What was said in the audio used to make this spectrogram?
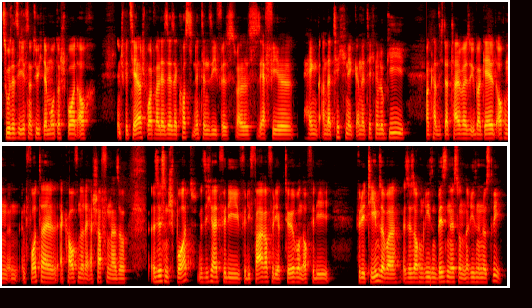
Zusätzlich ist natürlich der Motorsport auch ein spezieller Sport, weil der sehr, sehr kostenintensiv ist, weil es sehr viel hängt an der Technik, an der Technologie. Man kann sich da teilweise über Geld auch einen, einen Vorteil erkaufen oder erschaffen. Also es ist ein Sport mit Sicherheit für die, für die Fahrer, für die Akteure und auch für die, für die Teams, aber es ist auch ein Riesenbusiness und eine Riesenindustrie.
